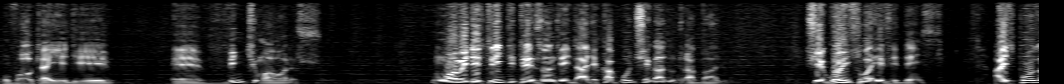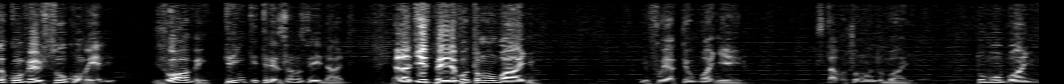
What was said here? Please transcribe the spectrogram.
por volta aí de é, 21 horas, um homem de 33 anos de idade acabou de chegar do trabalho, chegou em sua residência, a esposa conversou com ele, jovem, 33 anos de idade. Ela disse para ele: Eu vou tomar um banho. E foi até o banheiro. Estava tomando banho. Tomou banho.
